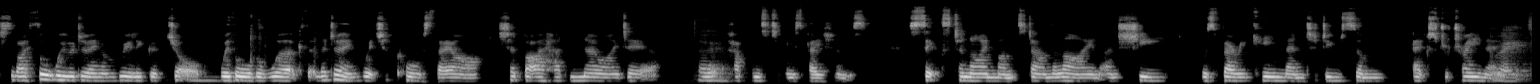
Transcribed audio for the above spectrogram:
She said, I thought we were doing a really good job Mm. with all the work that they're doing, which of course they are. She said, but I had no idea So, what happens to these patients six to nine months down the line. And she was very keen then to do some extra training great.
